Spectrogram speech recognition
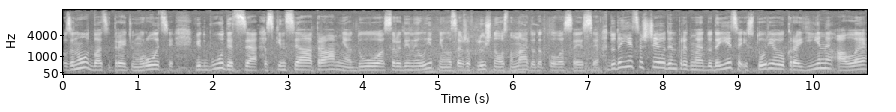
ЗНО в 23-му році відбудеться з кінця травня до середини липня. Ну, це вже включно основна і додаткова сесія. Додається ще один предмет. Додається історія України, але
